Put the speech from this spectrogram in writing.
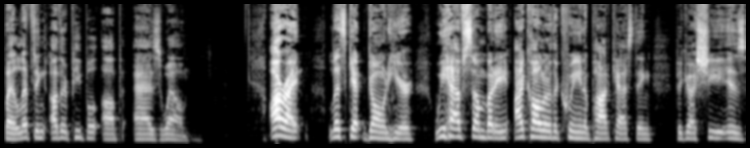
By lifting other people up as well. All right, let's get going here. We have somebody, I call her the queen of podcasting because she is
